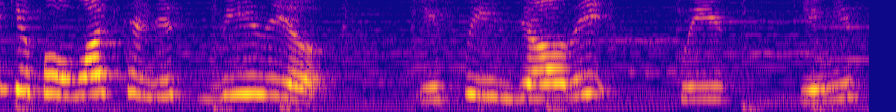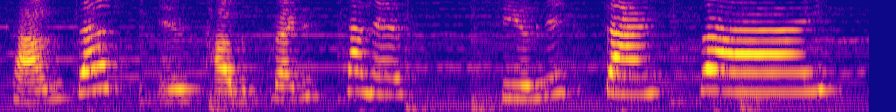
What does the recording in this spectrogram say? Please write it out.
Thank you for watching this video. If you enjoyed it, please give me thumbs up and subscribe to this channel. See you next time. Bye!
